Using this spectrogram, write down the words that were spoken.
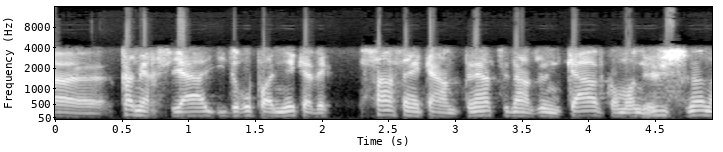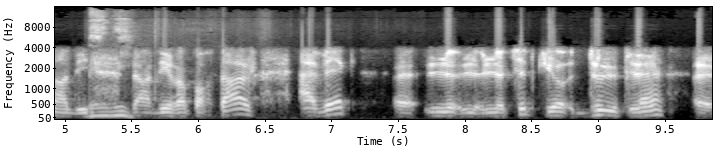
euh, commerciale hydroponique avec 150 plantes tu sais, dans une cave comme on a vu souvent dans des Ben oui. dans des reportages avec euh, le, type qui a deux plans euh,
